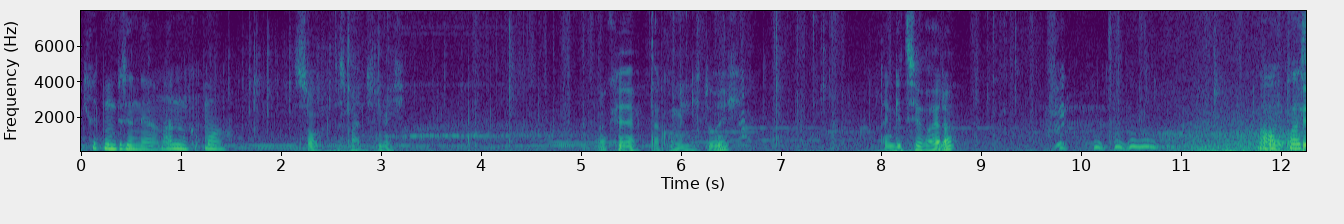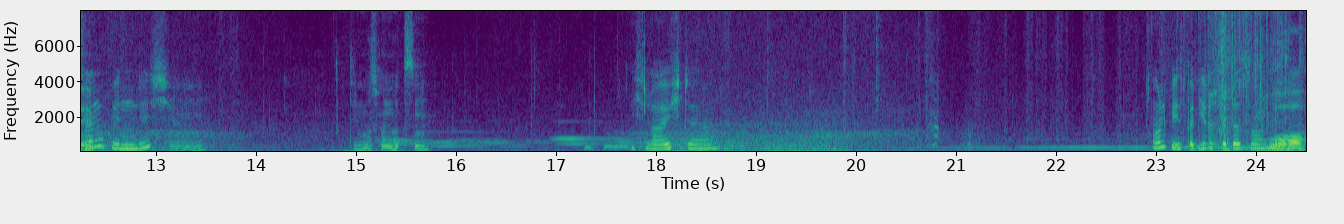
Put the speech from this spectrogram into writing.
Ich krieg ein bisschen näher ran, guck mal. So, das meinte ich nämlich. Okay, da komme ich nicht durch. Dann geht's hier weiter. Aufpassen, okay. windig. Mhm. Den muss man nutzen. Ich leuchte. Und wie ist bei dir das Wetter so? Boah.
